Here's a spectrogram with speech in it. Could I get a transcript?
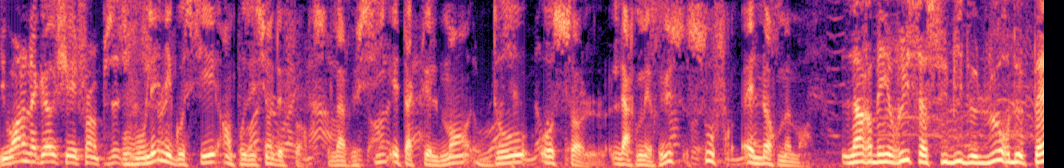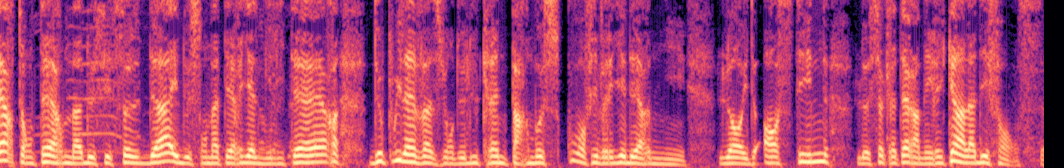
Vous voulez négocier en position de force. La Russie est actuellement dos au sol. L'armée russe souffre énormément. L'armée russe a subi de lourdes pertes en termes de ses soldats et de son matériel militaire depuis l'invasion de l'Ukraine par Moscou en février dernier. Lloyd Austin, le secrétaire américain à la défense.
